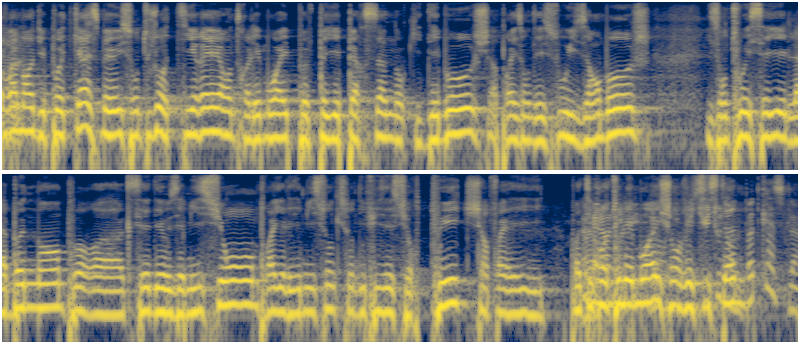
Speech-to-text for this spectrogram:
vrai, vraiment du podcast, mais eux, ils sont toujours tirés entre les mois, ils peuvent payer personne, donc ils débauchent. Après, ils ont des sous, ils embauchent. Ils ont tout essayé, l'abonnement pour euh, accéder aux émissions. Après, il y a les émissions qui sont diffusées sur Twitch. Enfin, ils- pratiquement tous les mois, ils changent le du tout dans système. le podcast là.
